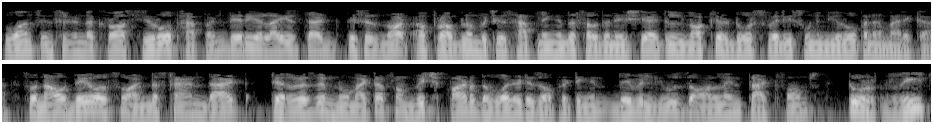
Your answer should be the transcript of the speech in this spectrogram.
once incident across Europe happened, they realized that this is not a problem which is happening in the Southern Asia. It will knock your doors very soon in Europe and America. So now they also understand that terrorism, no matter from which part of the world it is operating in, they will use the online platforms to reach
